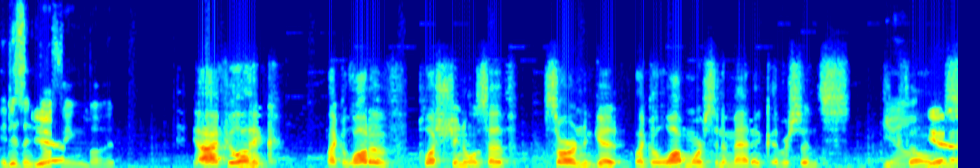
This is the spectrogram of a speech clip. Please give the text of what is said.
It isn't Yeah. nothing, but Yeah, I feel like like a lot of plush channels have started to get like a lot more cinematic ever since Geek Yeah. Films Yeah.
